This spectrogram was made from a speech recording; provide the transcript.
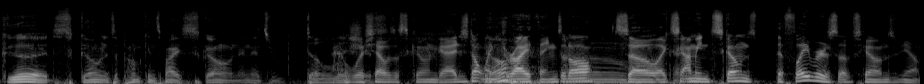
good scone. It's a pumpkin spice scone, and it's delicious. I wish I was a scone guy. I just don't no? like dry things at all. Oh, so, okay. like, I mean, scones. The flavors of scones, you know,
